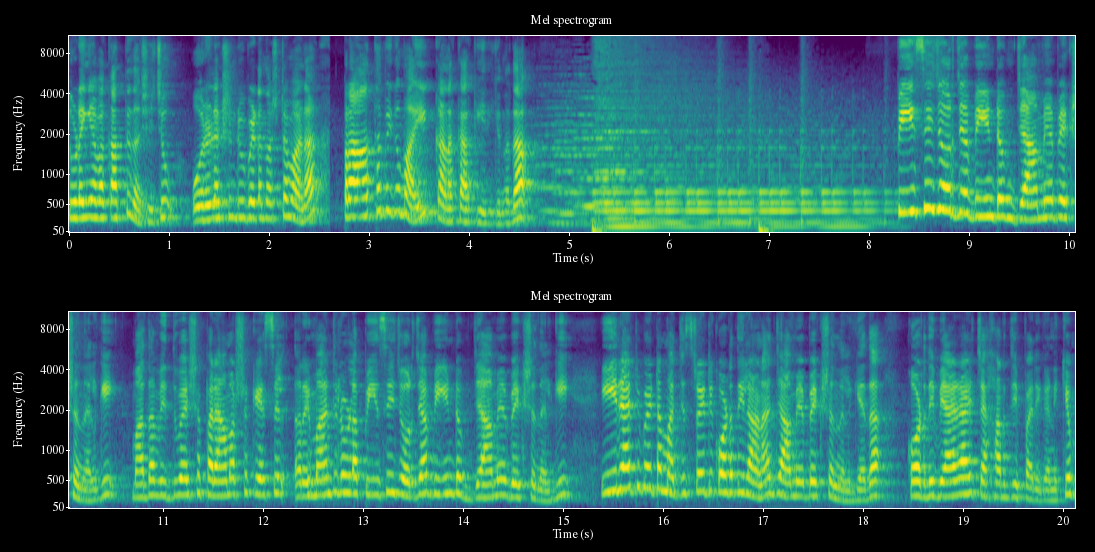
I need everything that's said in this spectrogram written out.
തുടങ്ങിയവ കത്തി നശിച്ചു. ഒരു ലക്ഷം രൂപയുടെ നഷ്ടമാണ് പ്രാഥമികമായി കണക്കാക്കിയിരിക്കുന്നത്. ജോർജ് വീണ്ടും ജാമ്യാപേക്ഷ നൽകി. മതവിദ്വേഷ പരാമർശ കേസിൽ റിമാൻഡിലുള്ള പി സി ജോർജ് വീണ്ടും ജാമ്യാപേക്ഷ നൽകി. ഈരാറ്റുപേട്ട മജിസ്ട്രേറ്റ് കോടതിയിലാണ് ജാമ്യാപേക്ഷ നൽകിയത്. കോടതി വ്യാഴാഴ്ച ഹർജി പരിഗണിക്കും.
